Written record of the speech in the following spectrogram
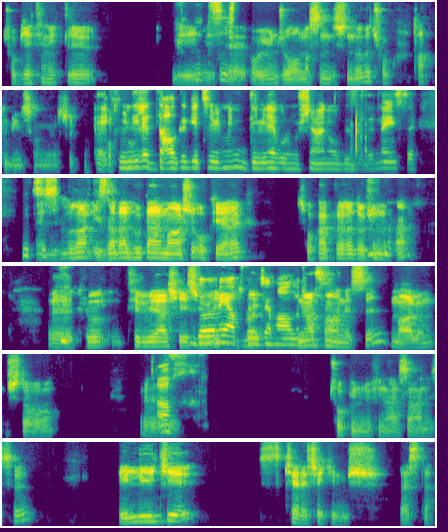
çok yetenekli bir e, oyuncu olmasının dışında da çok tatlı bir insan gerçekten. Evet, kendiyle dalga geçebilmenin dibine vurmuş yani o dizide. Neyse. Müthiş. E, biz buradan Isabel Huppert marşı okuyarak sokaklara dökülmeden e, şu trivia şeyi söyleyeyim. Dövme yaptıracağım alnım. Final sahnesi malum işte o e, ah. çok ünlü final sahnesi. 52 kere çekilmiş beste.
